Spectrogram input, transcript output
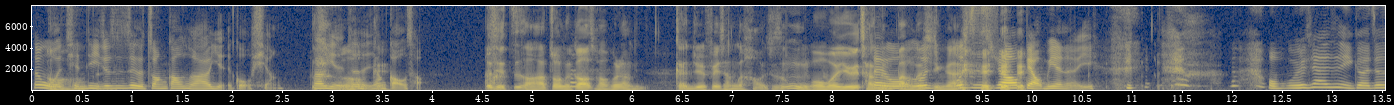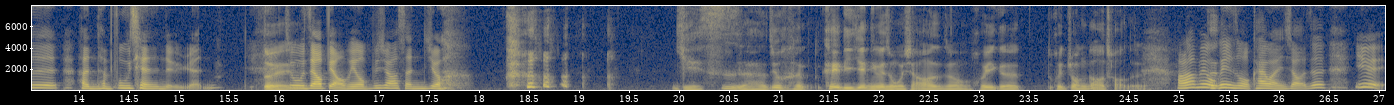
那我的哦前提就是这个装高潮他要演的够像，他要演的真的很像高潮。而且至少他装的高潮会让你感觉非常的好，就是嗯，我们有一场很棒我的性爱我。只是需要表面而已。我我现在是一个就是很很肤浅的女人，对就，我只要表面，我不需要深究。也是啊，就很可以理解你为什么想要这种会一个会装高潮的人。好了，没有，我跟你说，我开玩笑，就是因为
